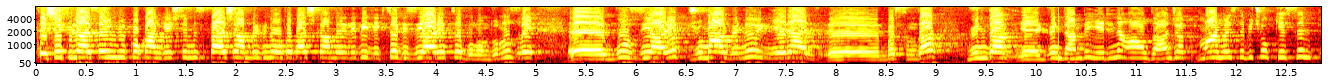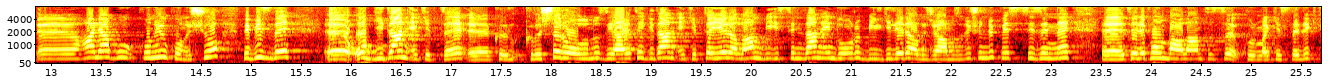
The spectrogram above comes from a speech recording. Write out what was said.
Teşekkürler Sayın Gülkokan. Geçtiğimiz Perşembe günü oda başkanları ile birlikte bir ziyarette bulundunuz ve e, bu ziyaret Cuma günü yerel e, basında gündem e, gündemde yerini aldı. Ancak Marmaris'te birçok kesim e, hala bu konuyu konuşuyor ve biz de e, o giden ekipte e, Kı- Kılıçdaroğlu'nu ziyarete giden ekipte yer alan bir isimden en doğru bilgileri alacağımızı düşündük ve sizinle e, telefon bağlantısı kurmak istedik.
